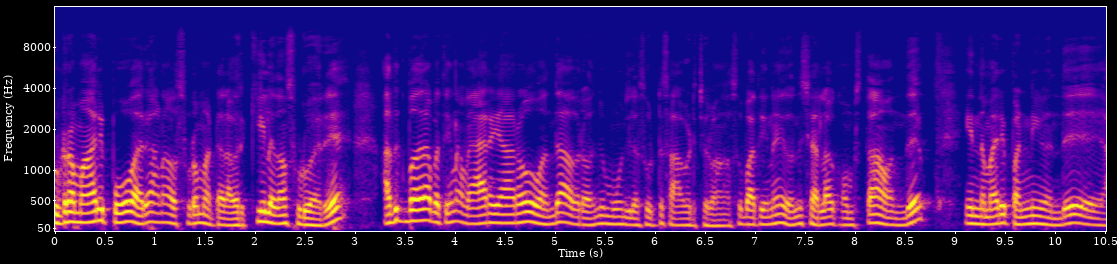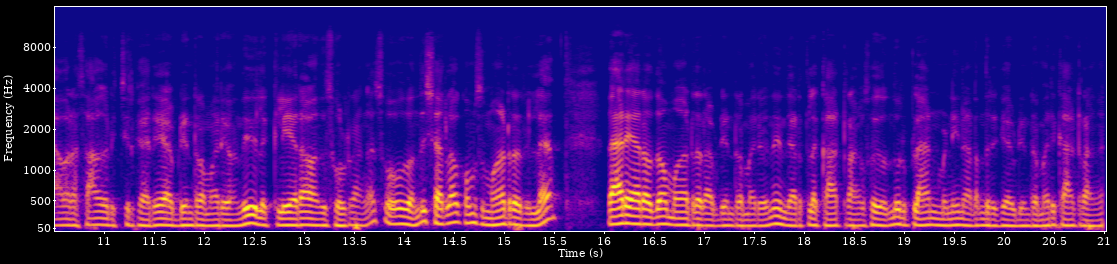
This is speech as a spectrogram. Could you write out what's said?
சுடுற மாதிரி போவார் ஆனால் அவர் சுட மாட்டார். அவர் கீழே தான் சுடுவார். அதுக்கு பதிலாக பார்த்தீங்கன்னா வேறு யாரோ வந்து அவரை வந்து மூஞ்சில் சுட்டு சாகடிச்சிருவாங்க. ஸோ பார்த்தீங்கன்னா இது வந்து ஷெர்லா கோம்ஸ் தான் வந்து இந்த மாதிரி பண்ணி வந்து அவரை சாகடிச்சிருக்காரு அப்படின்ற மாதிரி வந்து இதில் கிளியராக வந்து சொல்கிறாங்க சொல்கிறாங்க ஸோ வந்து ஷெர்லாக் ஹோம்ஸ் மர்டர் இல்லை. வேறு யாரோ தான் மர்டர் அப்படின்ற மாதிரி வந்து இந்த இடத்துல காட்டுறாங்க. ஸோ இது வந்து ஒரு பிளான் பண்ணி நடந்திருக்கு அப்படின்ற மாதிரி காட்டுறாங்க.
